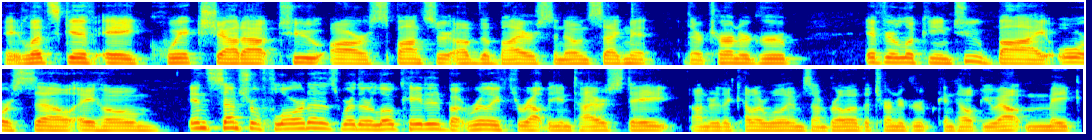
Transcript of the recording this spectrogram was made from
Hey, let's give a quick shout out to our sponsor of the Buyers to Known segment, their Turner Group. If you're looking to buy or sell a home in Central Florida, is where they're located, but really throughout the entire state under the Keller Williams umbrella, the Turner Group can help you out and make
